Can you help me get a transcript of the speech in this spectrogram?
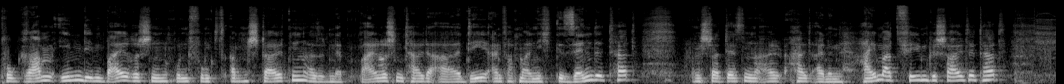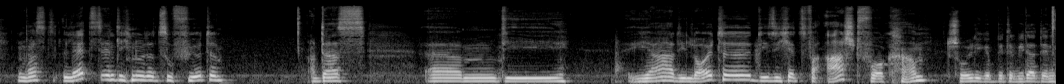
Programm in den bayerischen Rundfunkanstalten, also in der bayerischen Teil der ARD, einfach mal nicht gesendet hat und stattdessen al- halt einen Heimatfilm geschaltet hat. Was letztendlich nur dazu führte, dass ähm, die ja die Leute, die sich jetzt verarscht vorkamen, entschuldige bitte wieder den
